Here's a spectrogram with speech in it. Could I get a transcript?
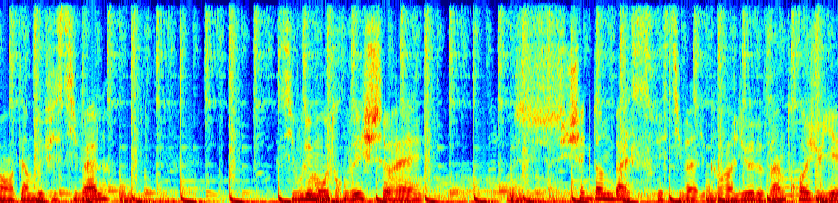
En termes de festival, si vous voulez me retrouver, je serai au Shakedown Bass Festival qui aura lieu le 23 juillet.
